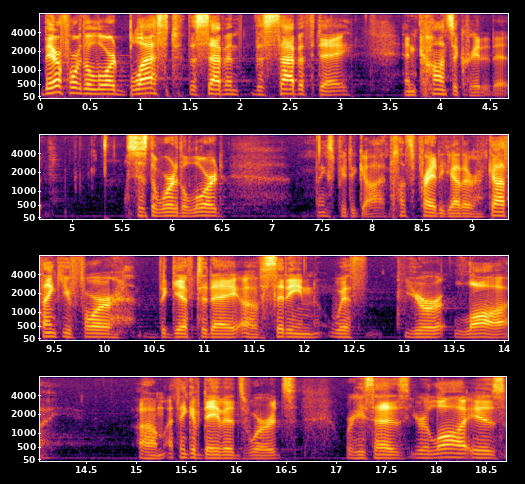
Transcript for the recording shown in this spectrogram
Therefore, the Lord blessed the, seventh, the Sabbath day and consecrated it. This is the word of the Lord. Thanks be to God. Let's pray together. God, thank you for the gift today of sitting with your law. Um, I think of David's words where he says, Your law is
